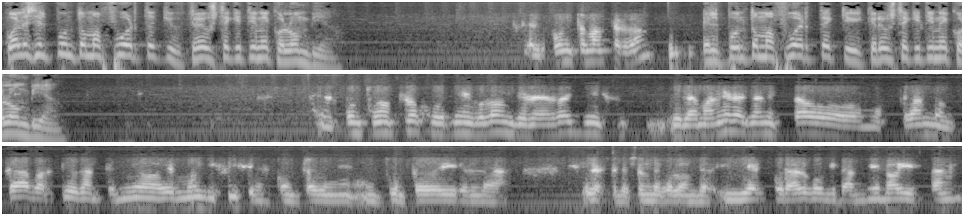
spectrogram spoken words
¿cuál es el punto más fuerte que cree usted que tiene Colombia? ¿El punto más, perdón? El punto más fuerte que cree usted que tiene Colombia. El punto más flojo que tiene Colombia, la verdad que de la manera que han estado mostrando en cada partido que han tenido, es muy difícil encontrar un, punto de ir en la, en la selección de Colombia. Y es por algo que también hoy están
